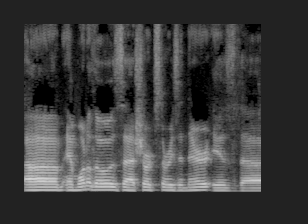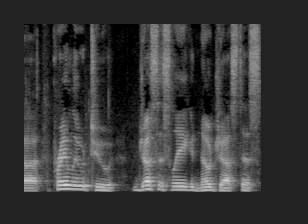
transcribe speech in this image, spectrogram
Um, and one of those uh, short stories in there is the prelude to Justice League No Justice,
